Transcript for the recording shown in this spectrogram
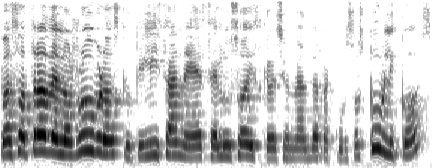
Pues otro de los rubros que utilizan es el uso discrecional de recursos públicos.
